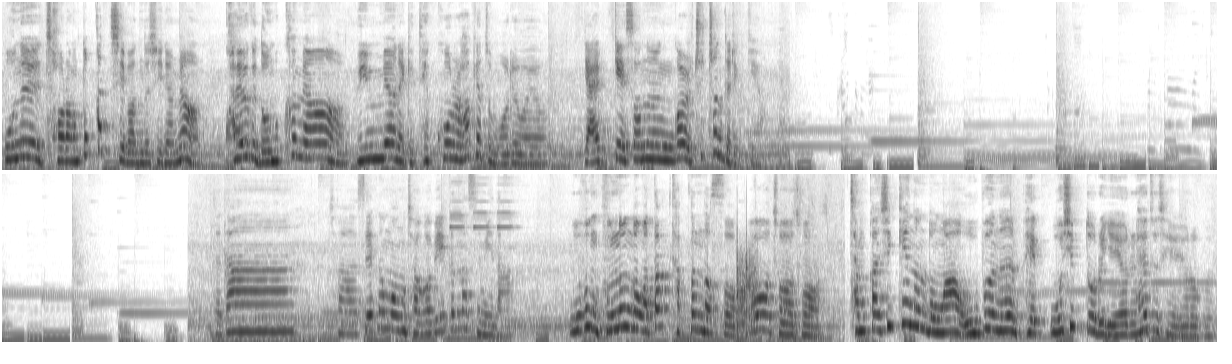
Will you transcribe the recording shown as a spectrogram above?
오늘 저랑 똑같이 만드시려면 과육이 너무 크면 윗면에 이렇게 데코를 하기가 좀 어려워요. 얇게 써는 걸 추천드릴게요. 세그몽 작업이 끝났습니다. 오븐 굽는 동안 딱 다 끝났어. 어, 좋아, 좋아. 잠깐 식히는 동안 오븐은 150도로 예열을 해주세요, 여러분.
